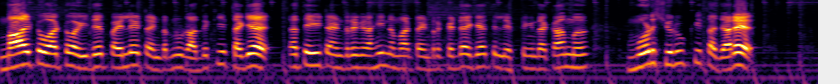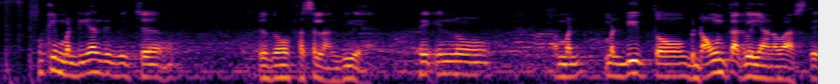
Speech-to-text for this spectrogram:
ਮਾਲ ਢੋਆ ਢੁਆਈ ਦੇ ਪਹਿਲੇ ਟੈਂਡਰ ਨੂੰ ਰੱਦ ਕੀਤਾ ਗਿਆ ਅਤੇ ਇਹ ਟੈਂਡਰਿੰਗ ਰਾਹੀਂ ਨਵਾਂ ਟੈਂਡਰ ਕੱਢਿਆ ਗਿਆ ਤੇ ਲਿਫਟਿੰਗ ਦਾ ਕੰਮ ਮੁੜ ਸ਼ੁਰੂ ਕੀਤਾ ਜਾ ਰਿਹਾ ਹੈ। ਕਿਉਂਕਿ ਮੰਡੀਆਂ ਦੇ ਵਿੱਚ ਜਦੋਂ ਫਸਲ ਆਂਦੀ ਹੈ ਤੇ ਇਹਨੂੰ ਮੰਡੀ ਤੋਂ ਗਡਾਊਨ ਤੱਕ ਲਿਜਾਣ ਵਾਸਤੇ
